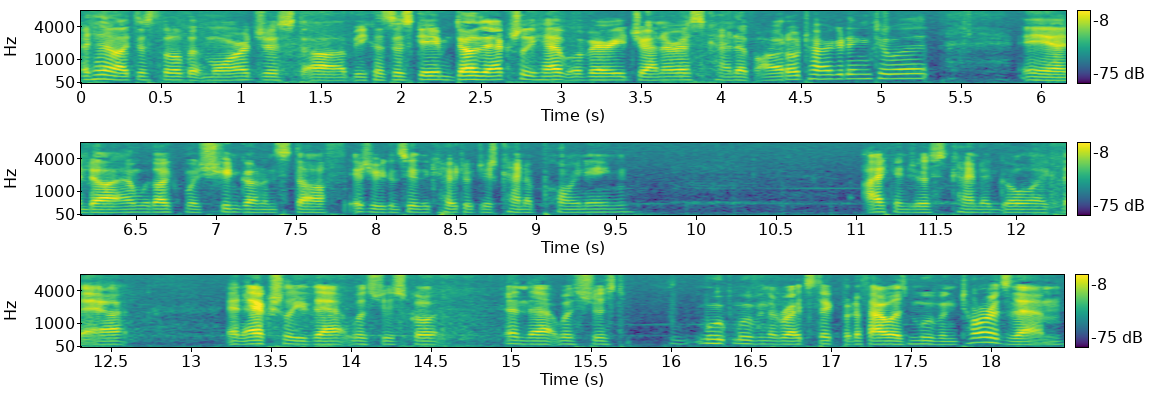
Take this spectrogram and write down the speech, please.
I kind of like this a little bit more just uh, because this game does actually have a very generous kind of auto-targeting to it. And, uh, and with like machine gun and stuff, as you can see the character just kind of pointing, I can just kind of go like that. And actually that was just go, and that was just mo moving the right stick, but if I was moving towards them,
